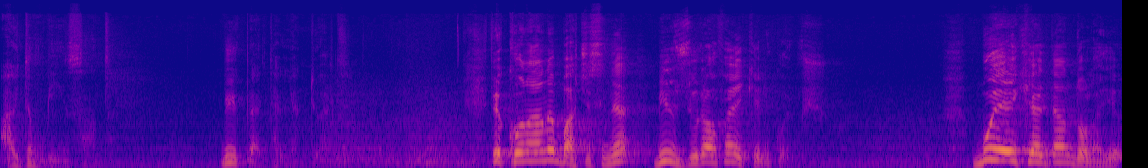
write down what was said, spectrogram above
aydın bir insandı. Büyük bir entelektüeldi. Ve konağının bahçesine bir zürafa heykeli koymuş. Bu heykelden dolayı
